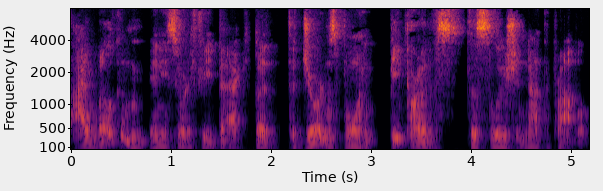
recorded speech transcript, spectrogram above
I welcome any sort of feedback, but to Jordan's point, be part of the, the solution, not the problem.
